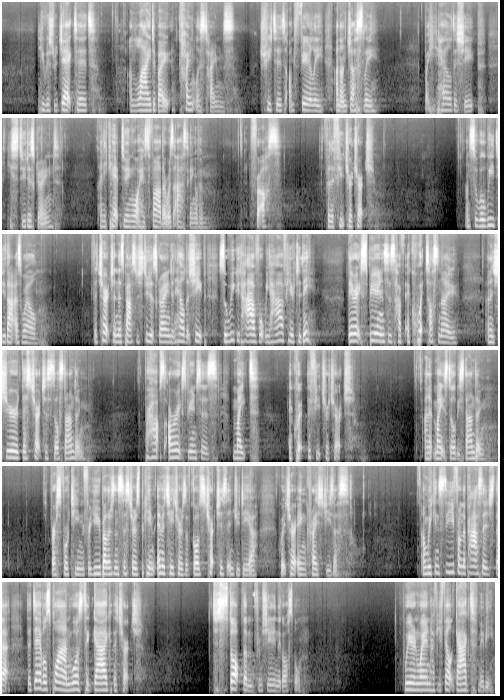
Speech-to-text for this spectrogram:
He was rejected and lied about countless times, treated unfairly and unjustly. But he held his shape, he stood his ground, and he kept doing what his father was asking of him for us, for the future church. And so, will we do that as well? The church in this passage stood its ground and held its shape so we could have what we have here today. Their experiences have equipped us now and ensured this church is still standing. Perhaps our experiences might equip the future church and it might still be standing. Verse 14 For you, brothers and sisters, became imitators of God's churches in Judea, which are in Christ Jesus. And we can see from the passage that the devil's plan was to gag the church, to stop them from sharing the gospel. Where and when have you felt gagged, maybe?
